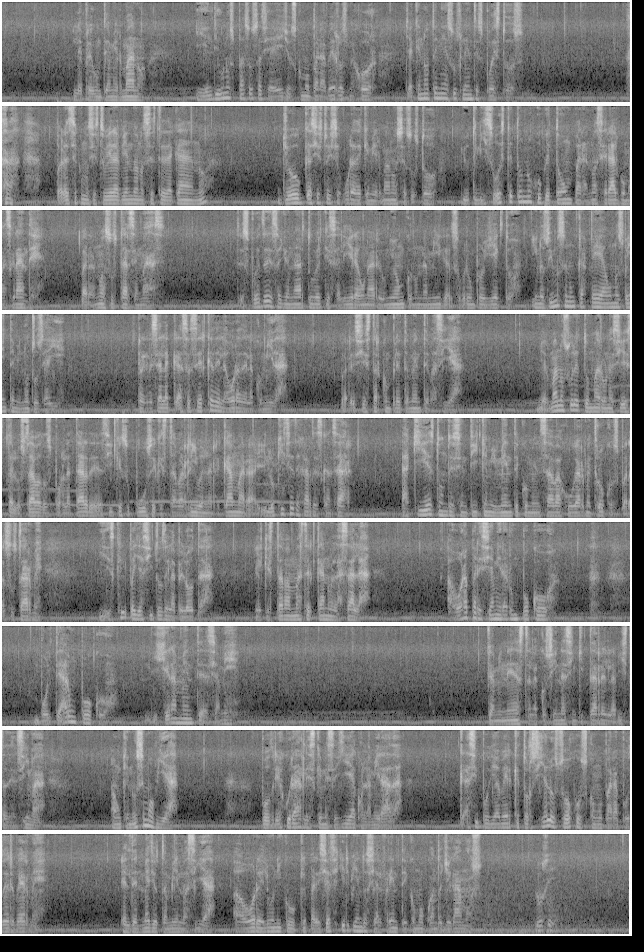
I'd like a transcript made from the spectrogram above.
Le pregunté a mi hermano, y él dio unos pasos hacia ellos como para verlos mejor, ya que no tenía sus lentes puestos. parece como si estuviera viéndonos este de acá, ¿no? Yo casi estoy segura de que mi hermano se asustó y utilizó este tono juguetón para no hacer algo más grande, para no asustarse más. Después de desayunar tuve que salir a una reunión con una amiga sobre un proyecto y nos vimos en un café a unos 20 minutos de allí. Regresé a la casa cerca de la hora de la comida. Parecía estar completamente vacía. Mi hermano suele tomar una siesta los sábados por la tarde, así que supuse que estaba arriba en la recámara y lo quise dejar descansar. Aquí es donde sentí que mi mente comenzaba a jugarme trucos para asustarme. Y es que el payasito de la pelota, el que estaba más cercano a la sala, ahora parecía mirar un poco... voltear un poco, ligeramente hacia mí. Caminé hasta la cocina sin quitarle la vista de encima. Aunque no se movía, podría jurarles que me seguía con la mirada. Casi podía ver que torcía los ojos como para poder verme. El de en medio también lo hacía, ahora el único que parecía seguir viéndose al frente como cuando llegamos. Lucy.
